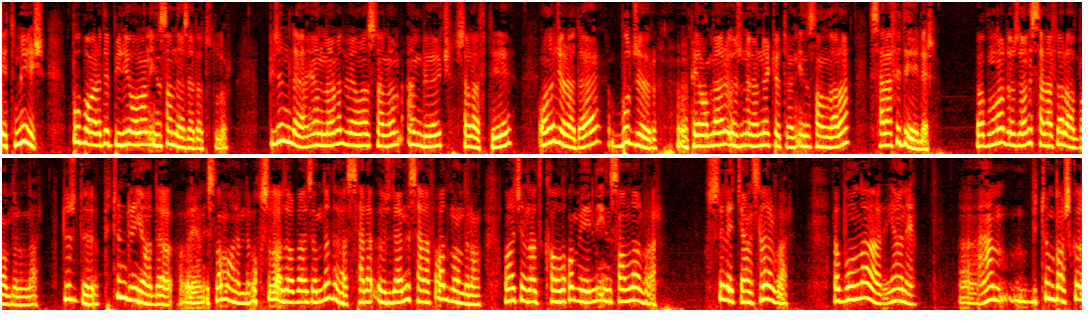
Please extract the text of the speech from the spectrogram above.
getmiş, bu barədə biliyi olan insan nəzərdə tutulur. Bizim də, yəni Məhəmməd Peyğəmbər sallam ən böyük sələfdir. Ona görə də bu cür peyğəmbəri özünə örnək götürən insanlara sələfi deyilir. Və bunlar da özlərini sələflər adlandırırlar. Düzdür, bütün dünyada, yəni İslam aləmində, xüsusilə Azərbaycanda da sələ, özlərini sələfi adlandıran, lakin radikallığa meylli insanlar var. Xüsusilə gənclər var. Və bunlar, yəni həm bütün başqa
